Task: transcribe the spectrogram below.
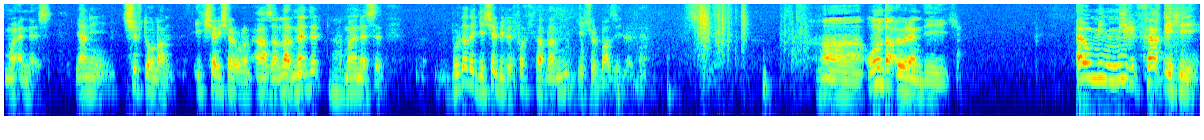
müennes. Yani çift olan, ikişer ikişer olan azalar nedir? Evet. Müennestir. Burada da geçebilir. Fıkh kitaplarının geçiyor bazı yerlerde. Ha, onu da öğrendik. Ev min mirfakihi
